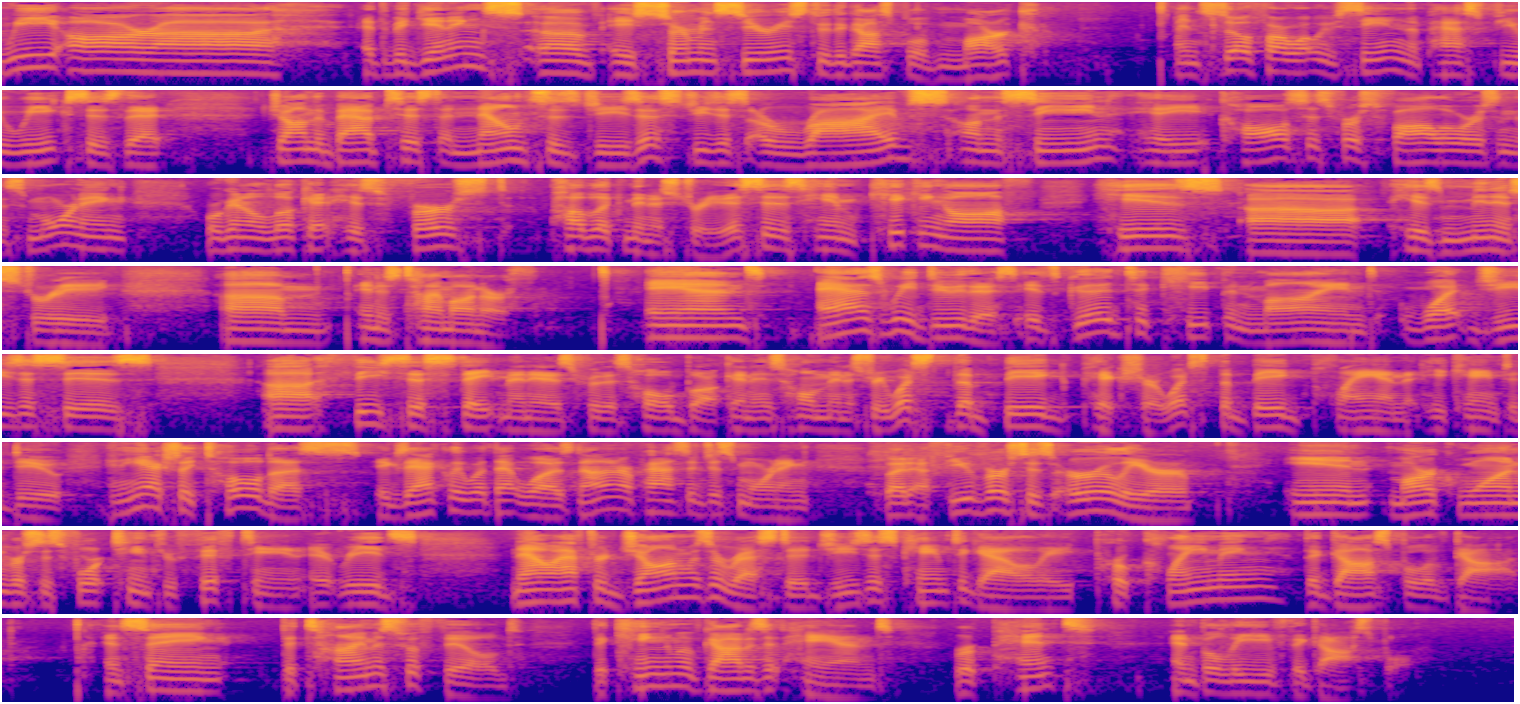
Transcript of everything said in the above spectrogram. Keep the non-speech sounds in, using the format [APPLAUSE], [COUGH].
We are uh, at the beginnings of a sermon series through the Gospel of Mark. And so far, what we've seen in the past few weeks is that John the Baptist announces Jesus. Jesus arrives on the scene. He calls his first followers. And this morning, we're going to look at his first public ministry. This is him kicking off his, uh, his ministry um, in his time on earth. And as we do this, it's good to keep in mind what Jesus' uh, thesis statement is for this whole book and his whole ministry. What's the big picture? What's the big plan that he came to do? And he actually told us exactly what that was, not in our passage this morning, but a few verses earlier in Mark 1, verses 14 through 15. It reads Now, after John was arrested, Jesus came to Galilee, proclaiming the gospel of God and saying, The time is fulfilled, the kingdom of God is at hand, repent and believe the gospel.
